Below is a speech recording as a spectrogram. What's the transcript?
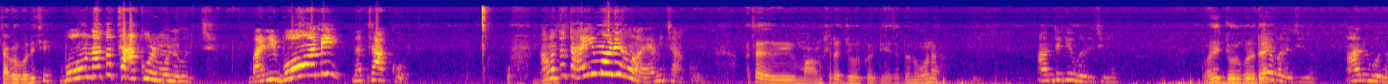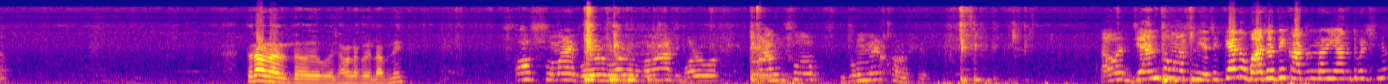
চাকর বলেছি? বউ না তো চাকর মনে হচ্ছে। বাড়ির বউ আমি না চাকর? আমার তো তাই মনে হয় আমি চাকর। আচ্ছা ওই মাংসটা জোর করে দিয়েছে তো নেব না? আনতে কে বলেছিল? তোমাদের জোর করে দেয়? বলেছিল? আনব না। তো না ঝামেলা করে লাভ নেই। সব সময় বড় বড় মাছ বড় বড় মাংস জমের খরচে তাও জ্যান্ত মাছ নিয়েছে কেন বাজার দিয়ে কার্টুন মারিয়ে আনতে পারিস না?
